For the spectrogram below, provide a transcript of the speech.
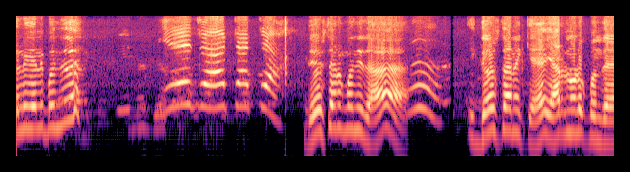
ಎಲ್ಲಿ ಎಲ್ಲಿ ಬಂದಿದೆ ದೇವಸ್ಥಾನಕ್ಕೆ. ಬಂದಿದ ಈಗ ದೇವಸ್ಥಾನಕ್ಕೆ ಯಾರು ನೋಡಕ್ ಬಂದೆ?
